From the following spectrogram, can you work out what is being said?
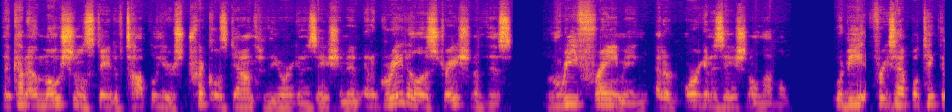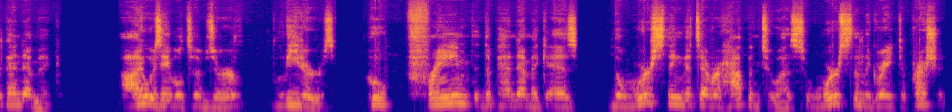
the kind of emotional state of top leaders trickles down through the organization. And, and a great illustration of this reframing at an organizational level would be, for example, take the pandemic. I was able to observe leaders who framed the pandemic as the worst thing that's ever happened to us, worse than the Great Depression.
